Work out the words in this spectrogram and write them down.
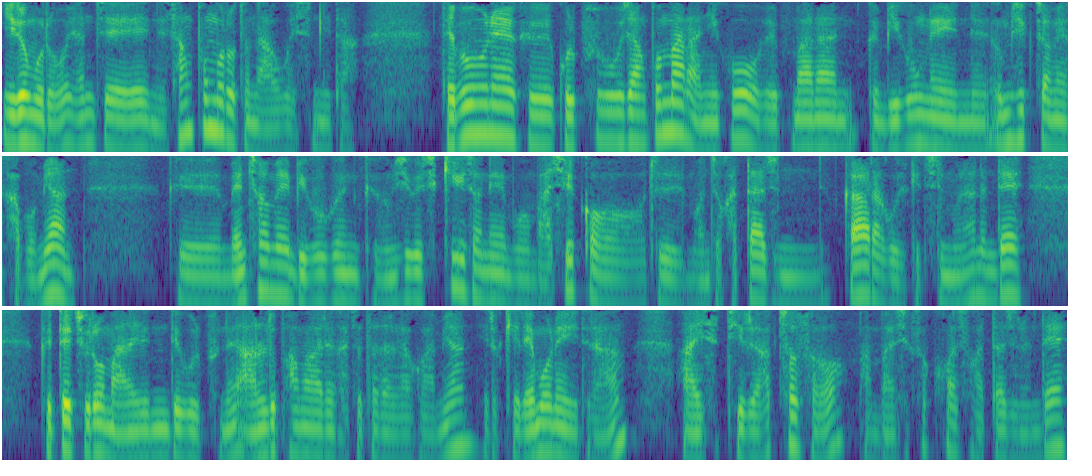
이름으로 현재 상품으로도 나오고 있습니다. 대부분의 그 골프장뿐만 아니고 웬만한 그 미국 내에 있는 음식점에 가보면 그 맨 처음에 미국은 그 음식을 시키기 전에 뭐 마실 거를 먼저 갖다 준까라고 이렇게 질문하는데 그때 주로 마인드 골프는 아놀드 파마를 가져다 달라고 하면 이렇게 레모네이드랑 아이스티를 합쳐서 반반씩 섞어서 갖다 주는데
